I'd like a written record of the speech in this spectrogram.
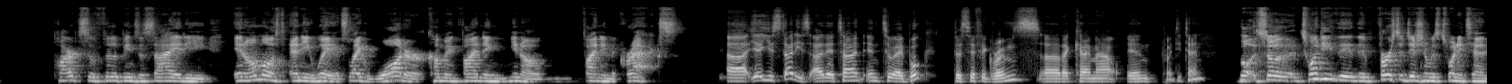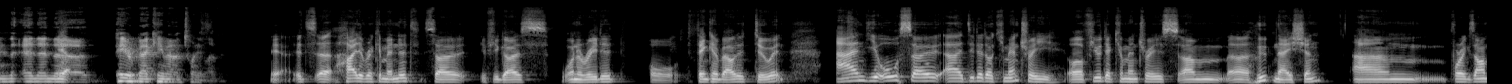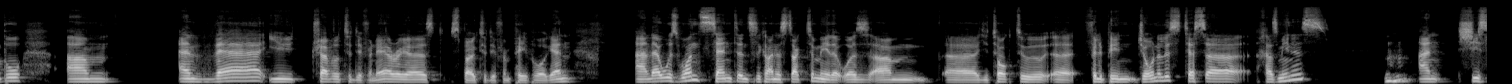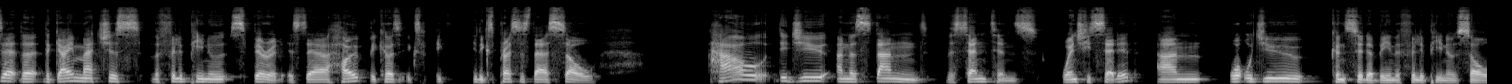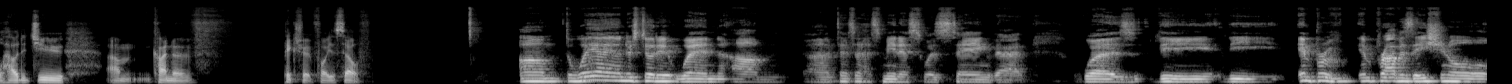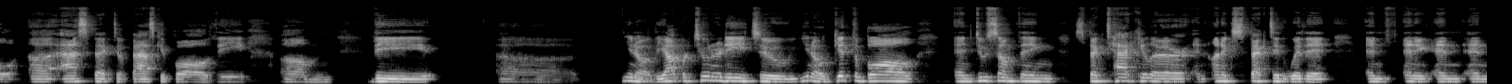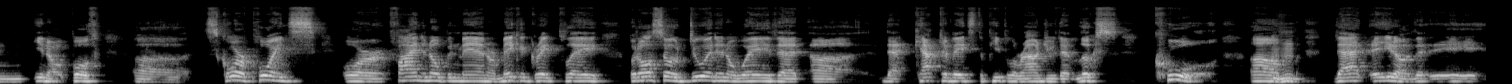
parts of Philippine society in almost any way. It's like water coming, finding, you know, finding the cracks. Uh, yeah, your studies are they turned into a book, Pacific Rims, uh, that came out in 2010. Well, so 20, the, the first edition was 2010, and then the yeah. paperback came out in 2011. Yeah, it's uh, highly recommended. So if you guys want to read it or thinking about it, do it. And you also uh, did a documentary or a few documentaries, um, uh, Hoop Nation, um, for example, um, and there you traveled to different areas, spoke to different people again. And there was one sentence that kind of stuck to me that was um, uh, you talked to a Philippine journalist, Tessa Jazmines, mm-hmm. and she said that the game matches the Filipino spirit. Is their hope because it, it, it expresses their soul. How did you understand the sentence when she said it? And what would you consider being the Filipino soul? How did you um, kind of picture it for yourself? Um, the way I understood it when um, uh, Tessa Jazmines was saying that was the the improv- improvisational uh, aspect of basketball, the um, the uh, you know the opportunity to you know get the ball and do something spectacular and unexpected with it and and and and you know both uh, score points or find an open man or make a great play, but also do it in a way that uh, that captivates the people around you, that looks cool, um, mm-hmm. That you know that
